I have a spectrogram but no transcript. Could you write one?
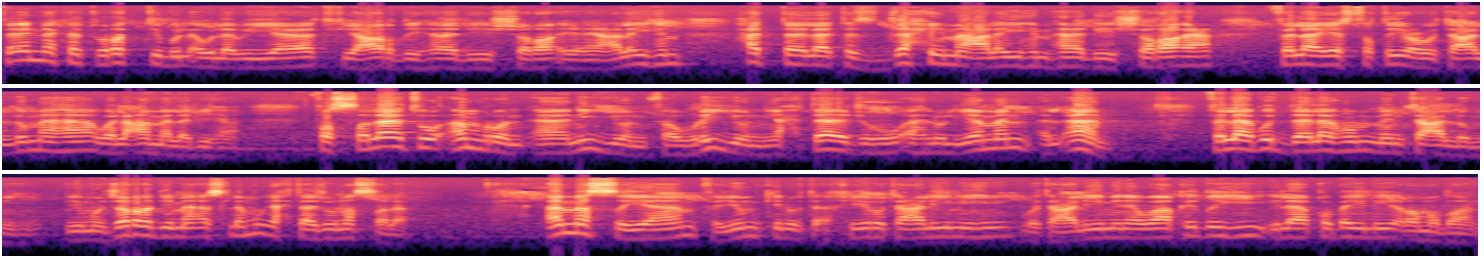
فإنك ترتب الأولويات في عرض هذه الشرائع عليهم حتى لا تزدحم عليهم هذه الشرائع فلا يستطيعوا تعلمها والعمل بها. فالصلاة أمر آني فوري يحتاجه أهل اليمن الآن فلا بد لهم من تعلمه. بمجرد ما أسلموا يحتاجون الصلاة. أما الصيام فيمكن تأخير تعليمه وتعليم نواقضه إلى قبيل رمضان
